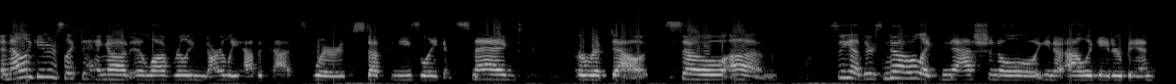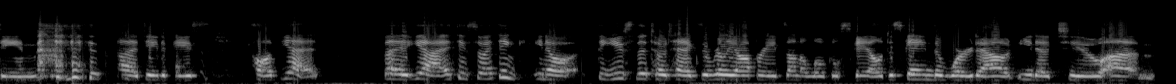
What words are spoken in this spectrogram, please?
and alligators like to hang out in a lot of really gnarly habitats where stuff can easily get snagged or ripped out. So, um, so yeah, there's no like national, you know, alligator banding uh, database called yet but yeah, I think so. I think you know the use of the toe tags it really operates on a local scale, just getting the word out, you know, to um,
